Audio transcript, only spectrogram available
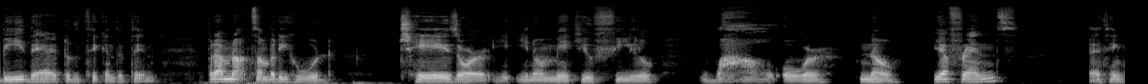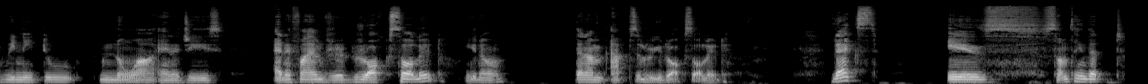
be there to the thick and the thin, but I'm not somebody who would chase or you know make you feel wow or no. We are friends. I think we need to know our energies, and if I'm rock solid, you know, then I'm absolutely rock solid. Next is something that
